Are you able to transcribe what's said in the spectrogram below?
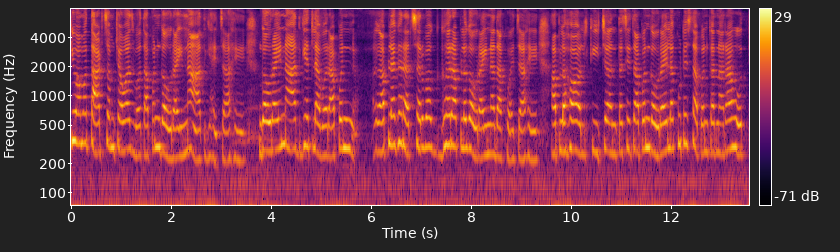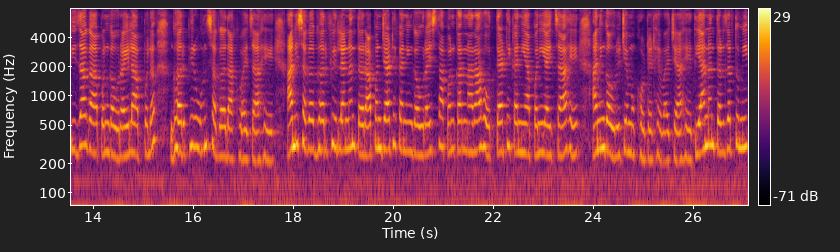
किंवा मग ताट चमचा वाजवत आपण गौराईंना आत घ्यायचं आहे. गौराईंना आत घेतल्यावर आपण आपल्या घरात सर्व घर आपलं गौराईंना दाखवायचं आहे. आपलं हॉल किचन तसेच आपण गौराईला कुठे स्थापन करणार आहोत ती जागा आपण गौराईला आपलं घर फिरवून सगळं दाखवायचं आहे. आणि सगळं घर फिरल्यानंतर आपण ज्या ठिकाणी गौराई स्थापन करणार आहोत त्या ठिकाणी आपण यायचं आहे आणि गौरीचे मुखवटे ठेवायचे आहेत. यानंतर जर तुम्ही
